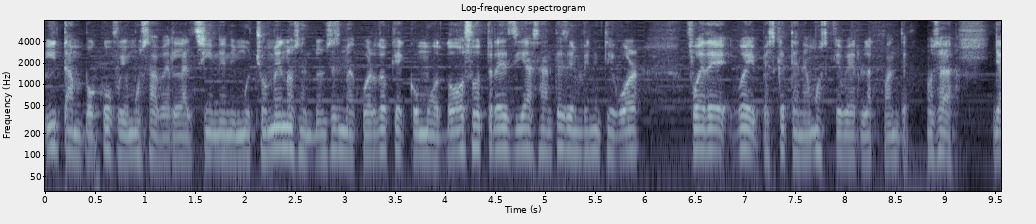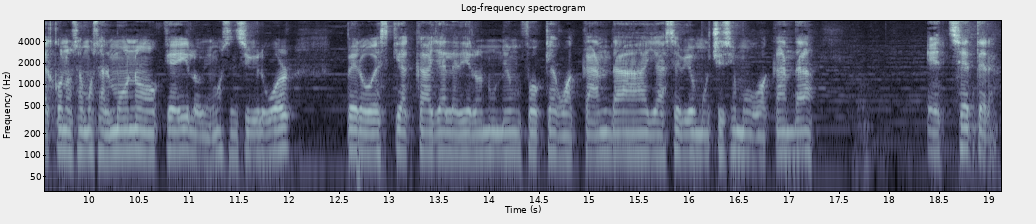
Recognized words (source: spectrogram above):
y tampoco fuimos a verla al cine ni mucho menos. Entonces me acuerdo que como dos o tres días antes de Infinity War fue de, güey, pues que tenemos que ver Black Panther. O sea, ya conocemos al mono, ok, lo vimos en Civil War. Pero es que acá ya le dieron un enfoque a Wakanda, ya se vio muchísimo Wakanda, etcétera.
